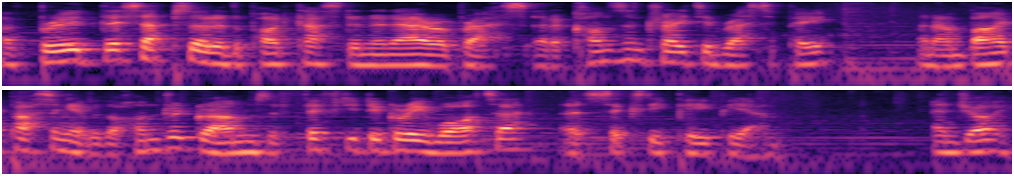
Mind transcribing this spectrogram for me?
I've brewed this episode of the podcast in an AeroPress at a concentrated recipe and I'm bypassing it with 100 grams of 50 degree water at 60 ppm. Enjoy!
